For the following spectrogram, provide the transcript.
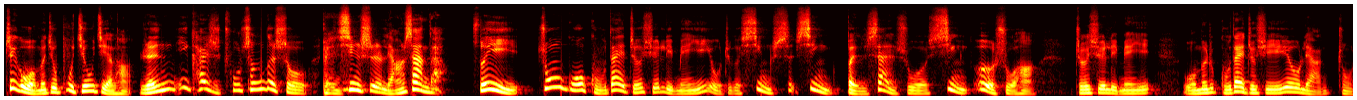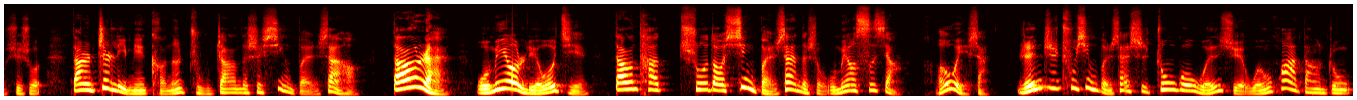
这个我们就不纠结了哈。人一开始出生的时候，本性是良善的。所以，中国古代哲学里面也有这个性是性本善说、性恶说哈。哲学里面也，我们古代哲学也有两种学说。当然，这里面可能主张的是性本善哈。当然，我们要了解，当他说到性本善的时候，我们要思想何为善。人之初，性本善是中国文学文化当中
